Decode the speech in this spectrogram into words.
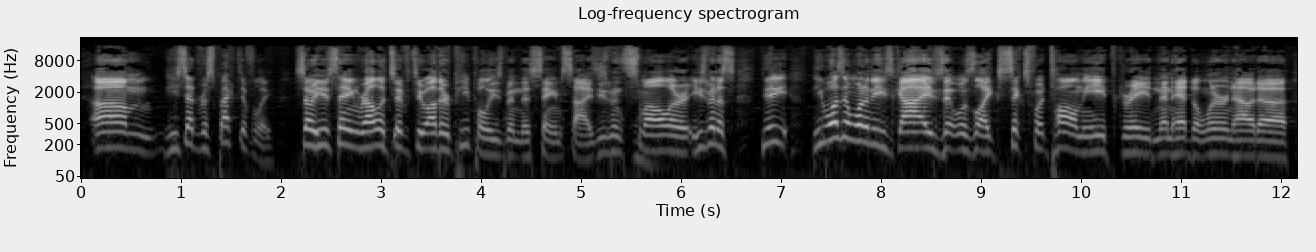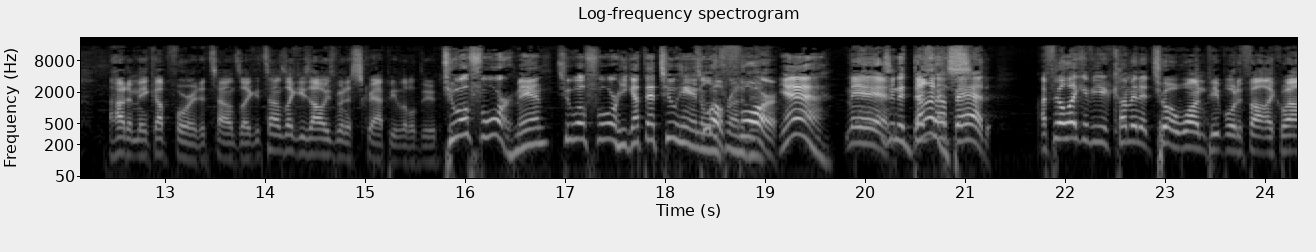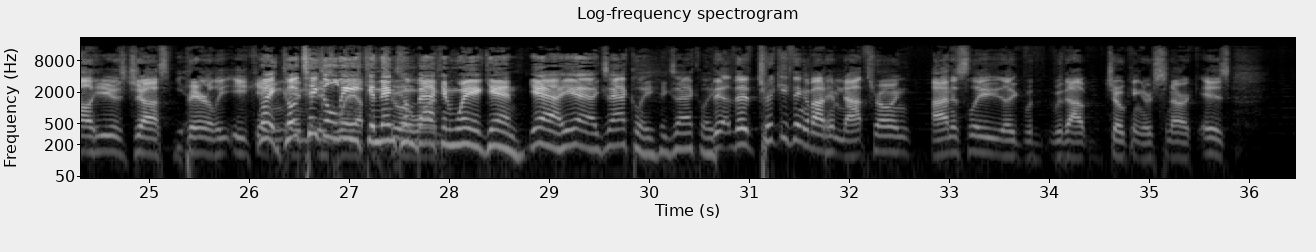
um, he said respectively. So he's saying relative to other people, he's been the same size. He's been smaller. He's been a. He, he wasn't one of these guys that was like six foot tall in the eighth grade and then had to learn how to how to make up for it. It sounds like it sounds like he's always been a scrappy little dude. 204, man. 204. He got that two handle in front of 204? him. Oh yeah. Man, He's an that's Adonis. not bad. I feel like if he had come in at 201, people would have thought like, well, he was just barely eking. Right, go in- take a leak and then come back and weigh again. Yeah, yeah, exactly, exactly. The, the tricky thing about him not throwing, honestly, like with, without joking or snark, is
